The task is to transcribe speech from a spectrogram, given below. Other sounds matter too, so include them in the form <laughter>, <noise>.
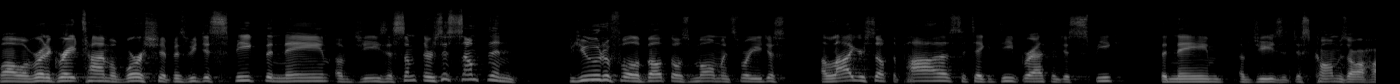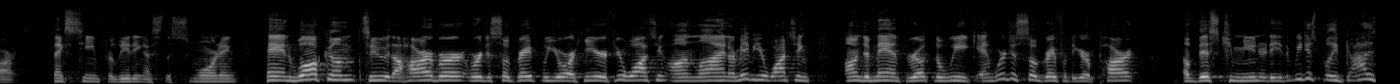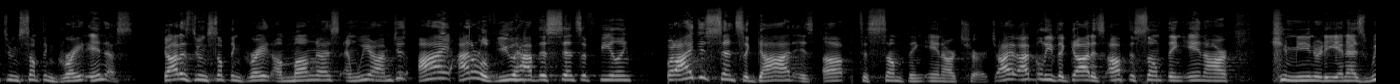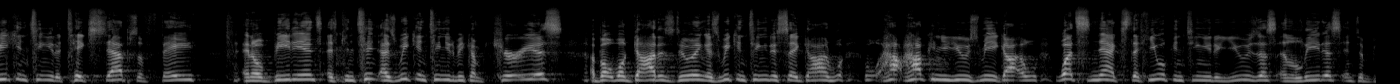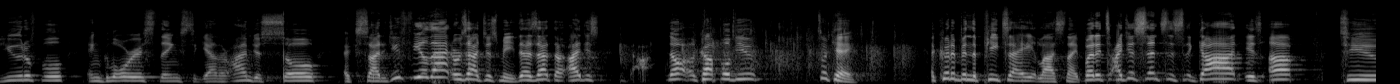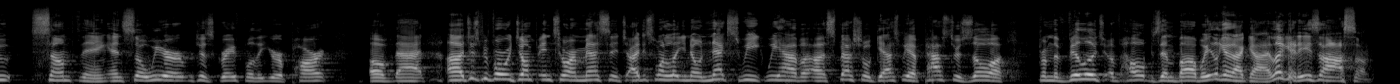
Well, we're at a great time of worship as we just speak the name of Jesus. Some, there's just something beautiful about those moments where you just allow yourself to pause, to take a deep breath, and just speak the name of Jesus. Just calms our heart. Thanks, team, for leading us this morning. And welcome to the harbor. We're just so grateful you are here. If you're watching online, or maybe you're watching on demand throughout the week, and we're just so grateful that you're a part of this community, that we just believe God is doing something great in us. God is doing something great among us, and we are. I'm just, I, I don't know if you have this sense of feeling, but I just sense that God is up to something in our church. I, I believe that God is up to something in our community. And as we continue to take steps of faith and obedience, as, continue, as we continue to become curious about what God is doing, as we continue to say, God, wh- how, how can you use me? God, what's next? That He will continue to use us and lead us into beautiful and glorious things together. I'm just so excited. Do you feel that, or is that just me? Is that the, I just, no, a couple of you? It's okay. It could have been the pizza I ate last night, but it's, I just sense this that God is up to something. And so we are just grateful that you're a part of that. Uh, just before we jump into our message, I just want to let you know next week we have a, a special guest. We have Pastor Zoa from the Village of Hope, Zimbabwe. Look at that guy. Look at it. He's awesome.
